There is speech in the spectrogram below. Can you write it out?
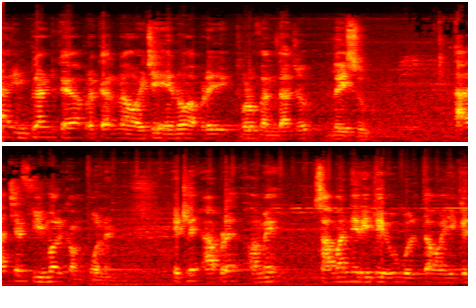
આ ઇમ્પ્લાન્ટ કયા પ્રકારના હોય છે, એનો આપણે થોડોક અંદાજો લઈશું. આ છે ફીમર કમ્પોનન્ટ એટલે આપણે અમે સામાન્ય રીતે એવું બોલતા હોઈએ કે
